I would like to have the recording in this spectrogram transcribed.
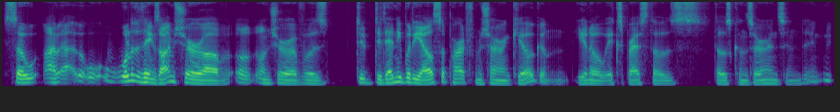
So uh, one of the things I'm sure of unsure of was did, did anybody else apart from Sharon Keoghan, you know, express those those concerns in, in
